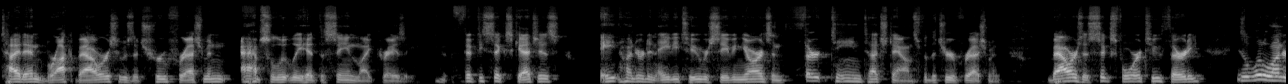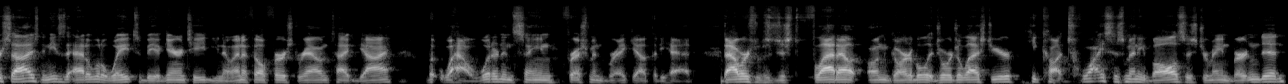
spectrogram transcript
tight end Brock Bowers, who was a true freshman, absolutely hit the scene like crazy. 56 catches, 882 receiving yards, and 13 touchdowns for the true freshman. Bowers is 6'4, 230. He's a little undersized and needs to add a little weight to be a guaranteed, you know, NFL first round type guy. But wow, what an insane freshman breakout that he had. Bowers was just flat out unguardable at Georgia last year. He caught twice as many balls as Jermaine Burton did.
